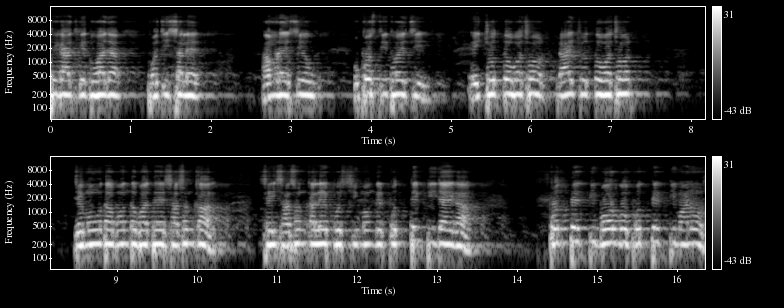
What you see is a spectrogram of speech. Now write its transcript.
থেকে আজকে দু সালে আমরা এসে উপস্থিত হয়েছি। এই চোদ্দ বছর, প্রায় চোদ্দ বছর যে মমতা বন্দ্যোপাধ্যায়ের শাসনকাল, সেই শাসনকালে পশ্চিমবঙ্গের প্রত্যেকটি জায়গা, প্রত্যেকটি বর্গ, প্রত্যেকটি মানুষ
